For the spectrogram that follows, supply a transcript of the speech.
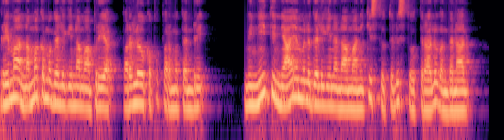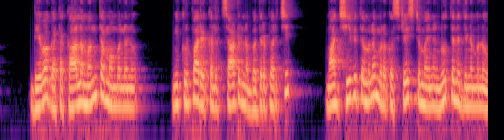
ప్రేమ నమ్మకము కలిగిన మా ప్రియ పరలోకపు పరమ తండ్రి మీ నీతి న్యాయములు కలిగిన నామానికి స్థుతులు స్తోత్రాలు వందనాలు. దేవ గత కాలమంతా మమ్మలను మీ కృపారెక్కల చాటున భద్రపరిచి మా జీవితంలో మరొక శ్రేష్టమైన నూతన దినమును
